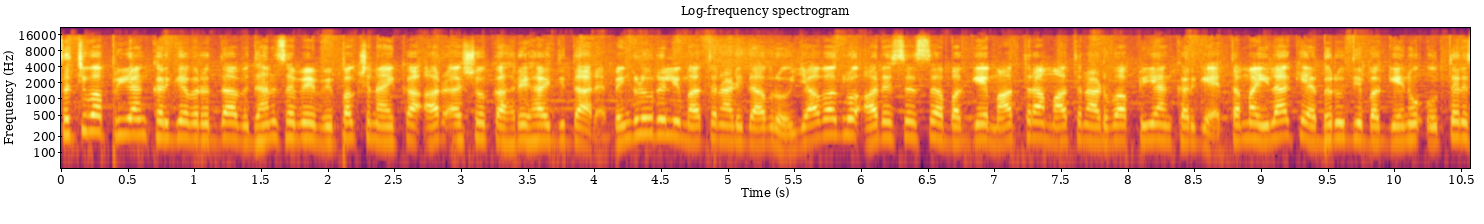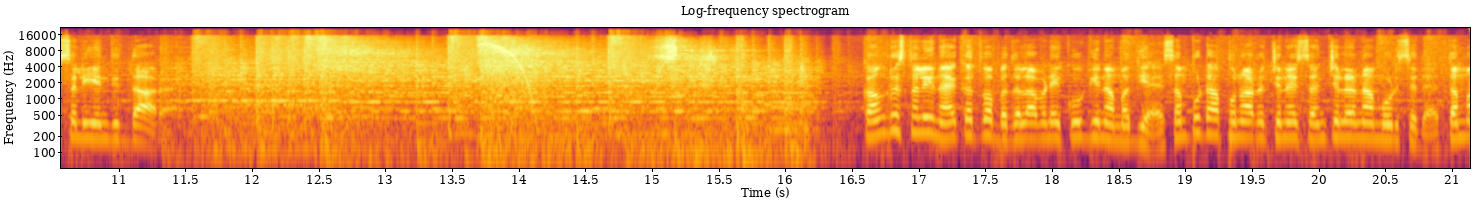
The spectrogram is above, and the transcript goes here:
ಸಚಿವ ಪ್ರಿಯಾಂಕ್ ಖರ್ಗೆ ವಿರುದ್ಧ ವಿಧಾನಸಭೆ ವಿಪಕ್ಷ ನಾಯಕ ಆರ್ ಅಶೋಕ್ ಹರಿಹಾಯ್ದಿದ್ದಾರೆ. ಬೆಂಗಳೂರಲ್ಲಿ ಮಾತನಾಡಿದ ಅವರು, ಯಾವಾಗಲೂ ಆರ್ಎಸ್ಎಸ್ ಬಗ್ಗೆ ಮಾತ್ರ ಮಾತನಾಡುವ ಪ್ರಿಯಾಂಕ್ ಖರ್ಗೆ ತಮ್ಮ ಇಲಾಖೆ ಅಭಿವೃದ್ಧಿ ಬಗ್ಗೆನೂ ಉತ್ತರಿಸಲಿ ಎಂದಿದ್ದಾರೆ. ಕಾಂಗ್ರೆಸ್ನಲ್ಲಿ ನಾಯಕತ್ವ ಬದಲಾವಣೆ ಕೂಗಿನ ಮಧ್ಯೆ ಸಂಪುಟ ಪುನಾರಚನೆ ಸಂಚಲನ ಮೂಡಿಸಿದೆ. ತಮ್ಮ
